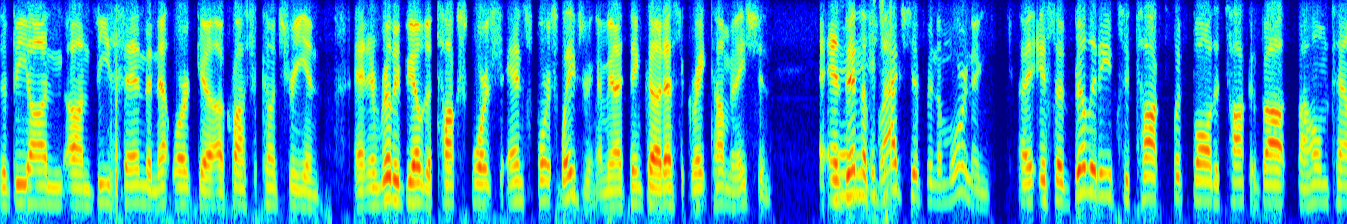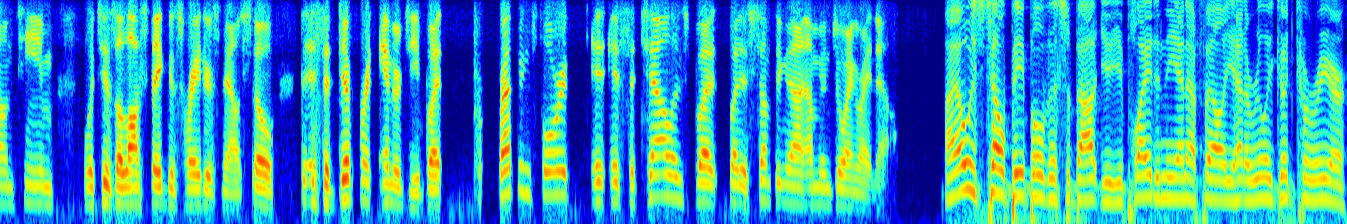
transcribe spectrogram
to be on on VSiN, the network uh, across the country, and and really be able to talk sports and sports wagering. I mean, I think uh, that's a great combination. And then the flagship in the morning, uh, it's ability to talk football, to talk about my hometown team, which is the Las Vegas Raiders now. So it's a different energy, but prepping for it, it, it's a challenge, but but it's something that I'm enjoying right now. I always tell people this about you. You played in the NFL. You had a really good career.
